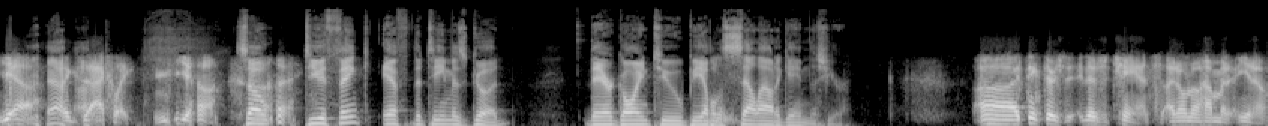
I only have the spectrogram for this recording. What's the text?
Yeah, Yeah. exactly. Yeah. So, do you think if the team is good, they're going to be able to sell out a game this year? Uh, I think there's there's a chance. I don't know how many. You know,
